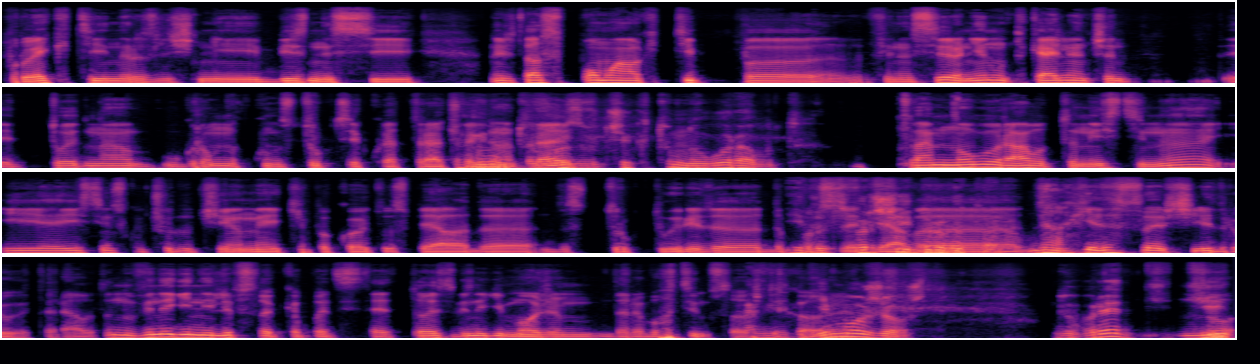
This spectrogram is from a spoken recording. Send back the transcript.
проекти на различни бизнеси. Нали, това са по-малки тип а, финансирания, но така или иначе е то една огромна конструкция, която трябва човек да направи. Това звучи като много работа това е много работа наистина и е истинско чудо, че имаме екипа, който успява да, да структурира, да и проследява. Да, да, и да свърши и другата работа. Но винаги ни липсва капацитет, т.е. винаги можем да работим с още ами, хора. И може още. Добре, ти, Но-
